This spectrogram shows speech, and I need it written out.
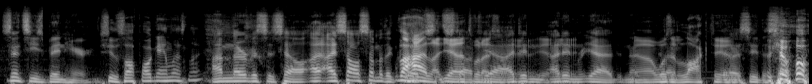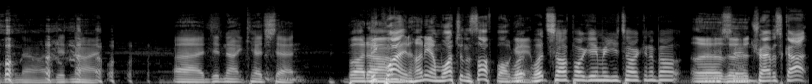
since he's been here. You see the softball game last night? I'm nervous as hell. I, I saw some of the, The clips highlight, and yeah, that's stuff. what I yeah, saw. I didn't. yeah, I didn't. Yeah, No, it wasn't locked in. Did I see the softball game? No, I did not. Uh, did not catch that. But Be um, quiet, honey. I'm watching the softball game. what softball game are you talking about? Uh, you the saying? Travis Scott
